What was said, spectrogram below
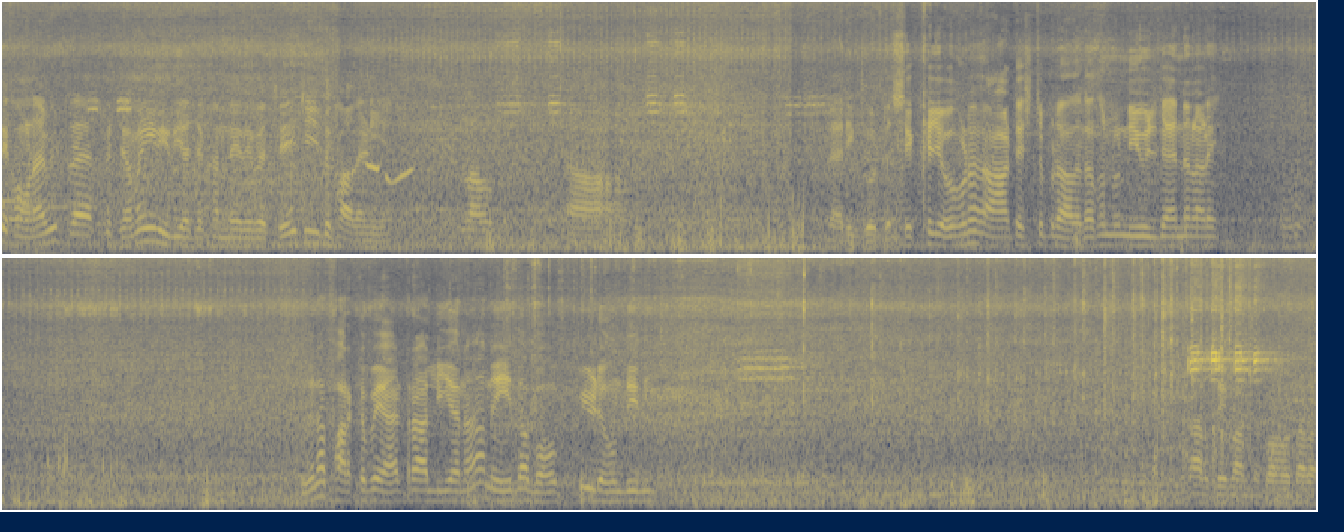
ਦਿਖਾਉਣਾ ਵੀ ਟ੍ਰੈਫਿਕ ਜਮੇ ਹੀ ਨਹੀਂ ਦੀ ਅੱਜ ਖੰਨੇ ਦੇ ਵਿੱਚ ਇਹ ਚੀਜ਼ ਦਿਖਾ ਦੇਣੀ ਹੈ। ਲਾਓ। ਹਾਂ। ਵੈਰੀ ਗੁੱਡ ਸਿੱਖ ਜੋ ਹੁਣ ਆਰਟਿਸਟ ਬਣਾ ਦੇਣਾ ਤੁਹਾਨੂੰ ਨਿਊਜ਼ ਚੈਨਲ ਵਾਲੇ। ਉਹਦੇ ਨਾਲ ਫ਼ਰਕ ਪਿਆ ਟਰਾਲੀਆਂ ਨਾ ਨਹੀਂ ਤਾਂ ਬਹੁਤ ਭੀੜ ਹੁੰਦੀ ਦੀ ਕਰਦੇ ਬੰਦ ਬਹੁਤ ਵਾਲਾ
